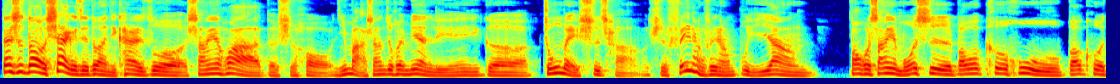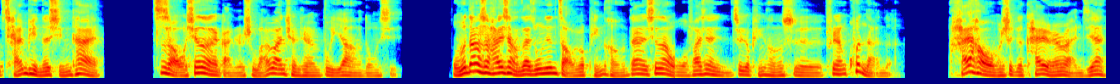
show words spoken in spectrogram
但是到下一个阶段，你开始做商业化的时候，你马上就会面临一个中美市场是非常非常不一样，包括商业模式、包括客户、包括产品的形态，至少我现在的感觉是完完全全不一样的东西。我们当时还想在中间找一个平衡，但是现在我发现这个平衡是非常困难的。还好我们是个开源软件，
